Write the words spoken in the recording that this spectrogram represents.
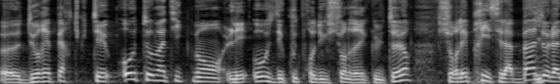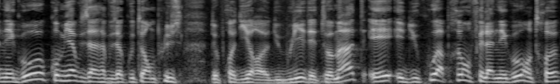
euh, de répercuter automatiquement les hausses des coûts de production des agriculteurs sur les prix. C'est la base de la négo. Combien vous a, ça vous a coûté en plus de produire euh, du blé, des tomates et, et, du coup après on fait la négo entre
